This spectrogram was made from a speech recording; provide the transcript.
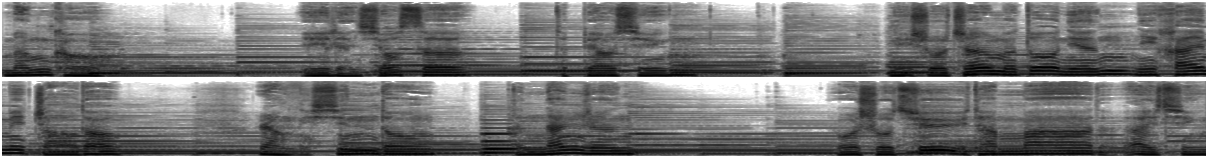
门口，一脸羞涩的表情。你说这么多年你还没找到让你心动的男人，我说去他妈的爱情，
